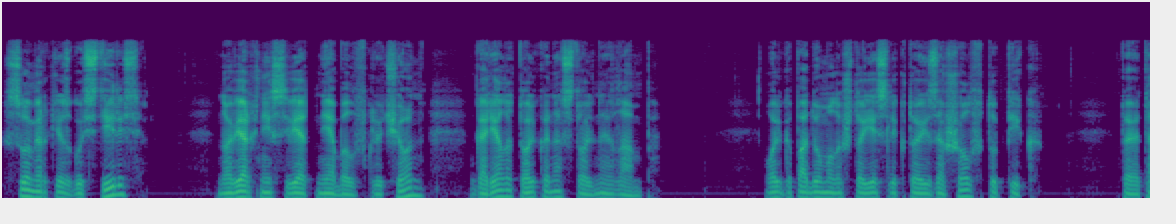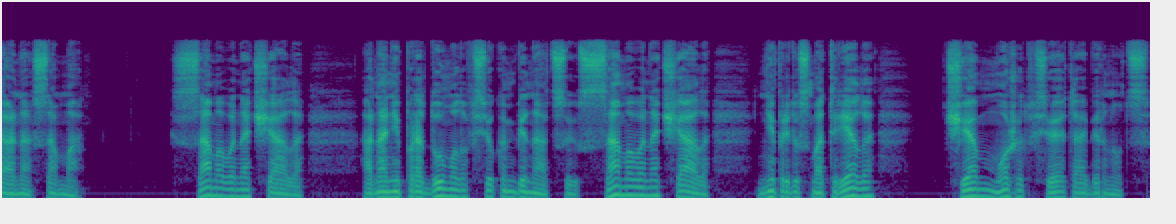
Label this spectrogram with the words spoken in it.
Сумерки сгустились, но верхний свет не был включен, горела только настольная лампа. Ольга подумала, что если кто и зашел в тупик, то это она сама. С самого начала она не продумала всю комбинацию, с самого начала не предусмотрела, чем может все это обернуться.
